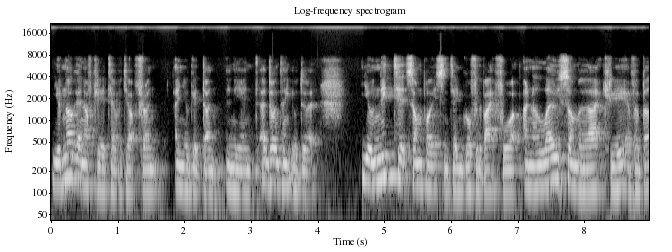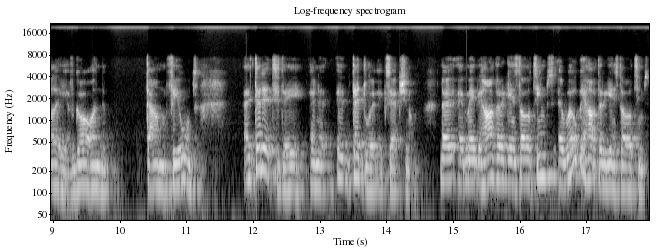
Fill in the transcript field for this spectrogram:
you've not got enough creativity up front and you'll get done in the end. I don't think you'll do it. You'll need to at some points in time go for the back four and allow some of that creative ability I've got on the damn field. I did it today and it, it did look exceptional. Now, it may be harder against other teams. It will be harder against other teams.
